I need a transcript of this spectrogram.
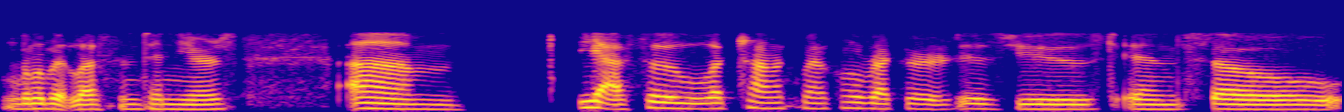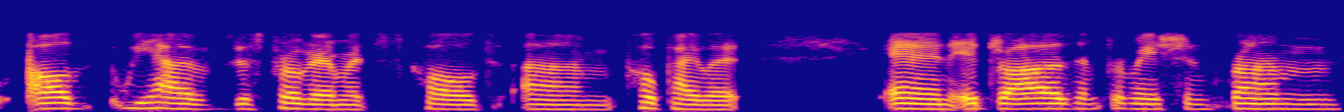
a little bit less than 10 years um, yeah, so electronic medical record is used, and so all we have this program. It's called um, Copilot, and it draws information from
